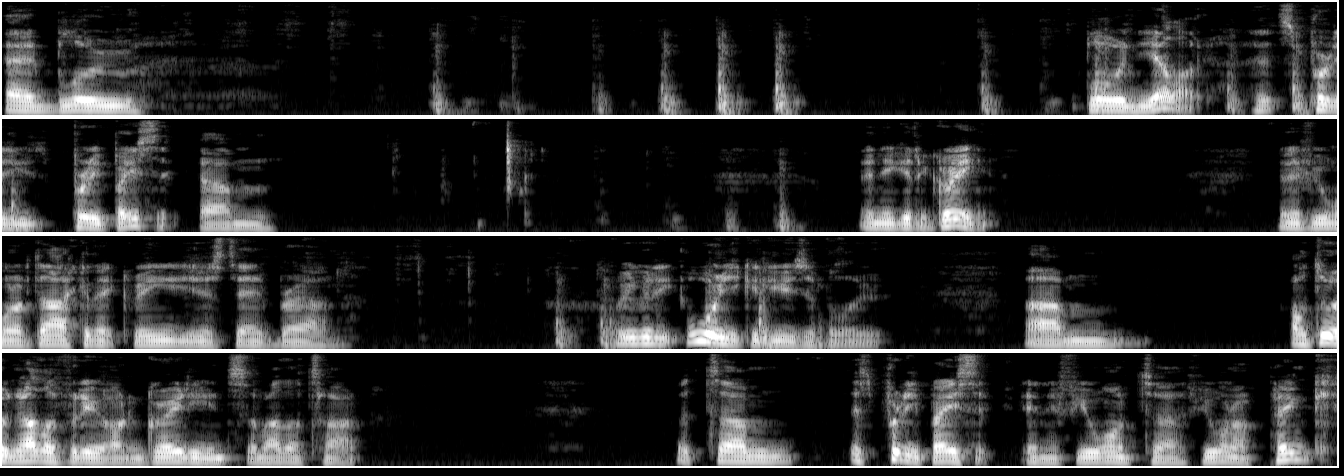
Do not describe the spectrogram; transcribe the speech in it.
add blue blue and yellow. It's pretty pretty basic. Um, and you get a green. And if you want to darken that green, you just add brown. Or you could, or you could use a blue. Um, I'll do another video on gradients some other time. But um, it's pretty basic. And if you want uh, if you want a pink,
